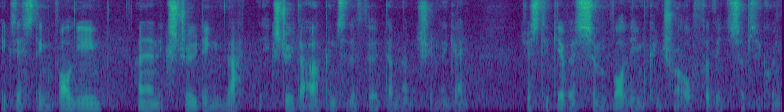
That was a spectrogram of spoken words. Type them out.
existing volume and then extruding that, extrude that up into the third dimension again, just to give us some volume control for the subsequent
